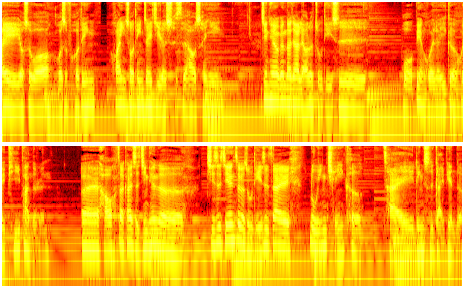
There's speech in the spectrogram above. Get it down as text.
嘿，hey, 又是我，我是佛丁，欢迎收听这一集的十四号声音。今天要跟大家聊的主题是，我变回了一个会批判的人。呃，好，在开始今天的，其实今天这个主题是在录音前一刻才临时改变的。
